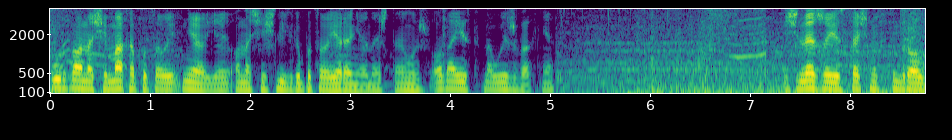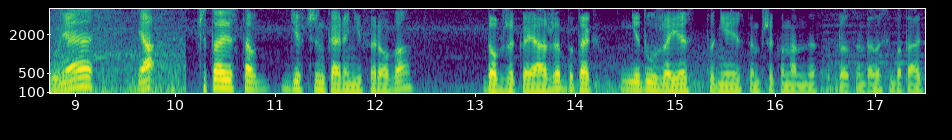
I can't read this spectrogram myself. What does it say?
kurwa, ona się macha po całej, nie, ona się ślizga po całej arenie, ona jest na, łyż... ona jest na łyżwach, nie? Źle, że jesteśmy w tym rogu, nie? Ja, czy to jest ta dziewczynka reniferowa? Dobrze kojarzę, bo tak nieduże jest, to nie jestem przekonany na 100%, ale chyba tak.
